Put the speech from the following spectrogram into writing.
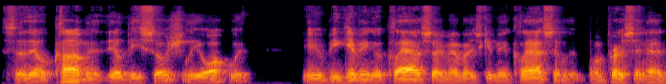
So they'll come and they'll be socially awkward. You'll be giving a class. I remember I was giving a class and one person had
